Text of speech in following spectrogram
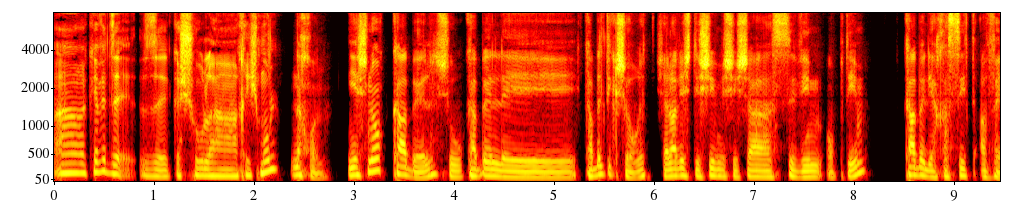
הרכבת, זה, זה קשור לחשמול? נכון. ישנו כבל שהוא כבל, אה, כבל תקשורת, שעליו יש 96 סיבים אופטיים, כבל יחסית עבה,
